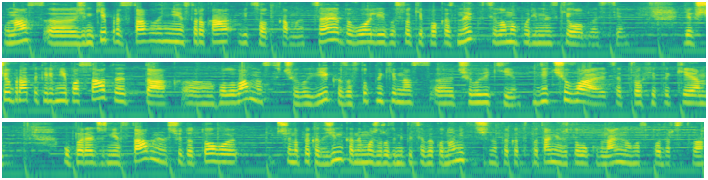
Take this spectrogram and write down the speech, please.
у нас е, жінки представлені 40%. Це доволі високий показник в цілому по Рівненській області. Якщо брати керівні посади, так, е, голова в нас чоловік, заступники в нас е, чоловіки. Відчувається трохи таке упередження ставлення щодо того, що, наприклад, жінка не може розумітися в економіці, чи, наприклад, в питанні житлово-комунального господарства.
